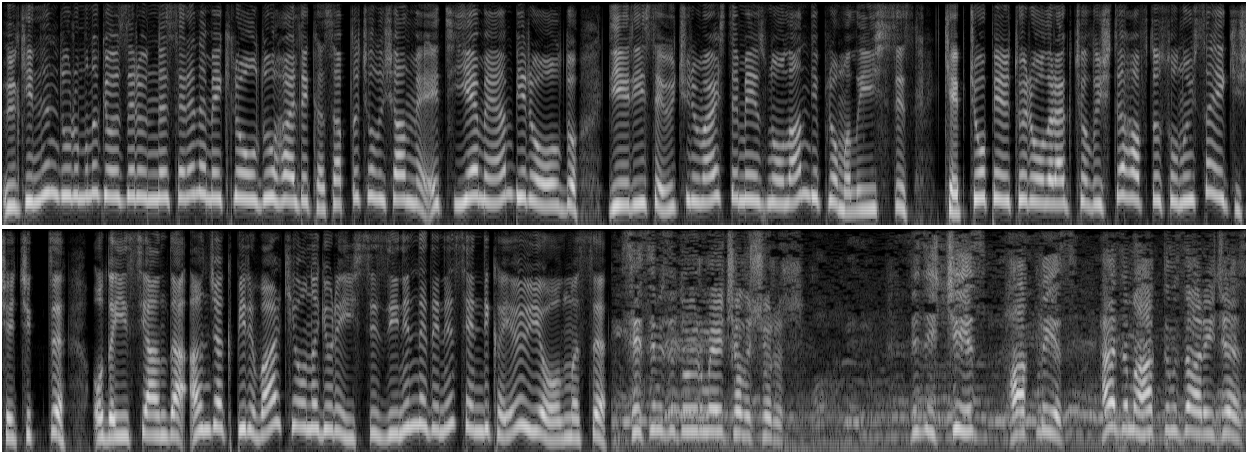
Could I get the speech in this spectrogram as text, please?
Ülkenin durumunu gözler önüne seren emekli olduğu halde kasapta çalışan ve et yiyemeyen biri oldu. Diğeri ise 3 üniversite mezunu olan diplomalı işsiz. Kepçe operatörü olarak çalıştı hafta sonuysa ek işe çıktı. O da isyanda ancak biri var ki ona göre işsizliğinin nedeni sendikaya üye olması. sesimizi duyurmaya çalışıyoruz. Biz işçiyiz, haklıyız. Her zaman hakkımızı arayacağız.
